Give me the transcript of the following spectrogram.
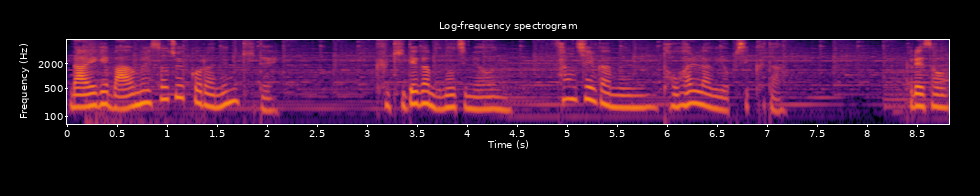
나에게 마음을 써줄 거라는 기대. 그 기대가 무너지면 상실감은 더할 나위 없이 크다. 그래서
